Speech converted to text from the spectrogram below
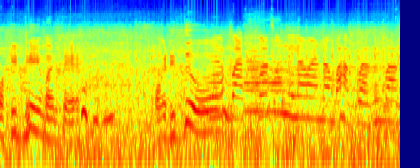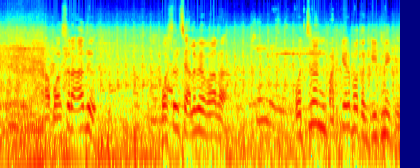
ఒక కిడ్నీ ఇద్దు బస్సు బాగుంది ఆ బస్సు రాదు. బస్సులు సెలవు ఇవ్వాలా? వచ్చినా పట్టుకెళ్ళిపోతాం కిడ్నీకి.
